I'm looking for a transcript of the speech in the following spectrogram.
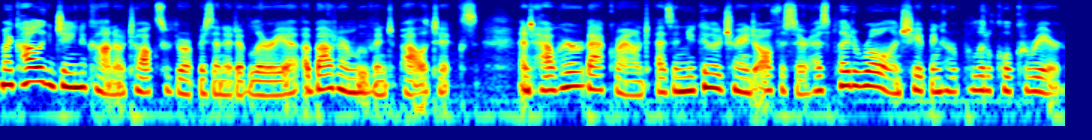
My colleague Jane Nakano talks with Representative Luria about her move into politics and how her background as a nuclear trained officer has played a role in shaping her political career.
